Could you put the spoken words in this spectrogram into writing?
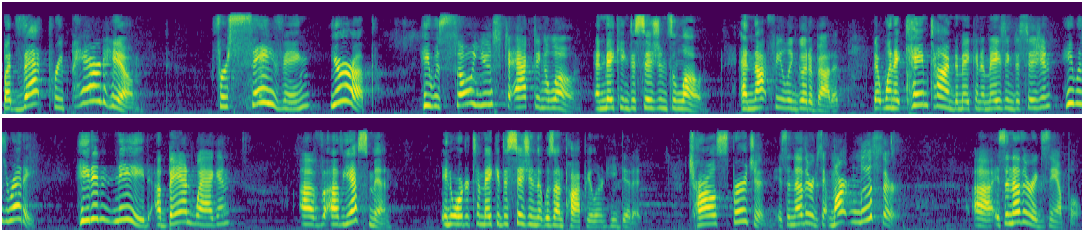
But that prepared him for saving Europe. He was so used to acting alone and making decisions alone and not feeling good about it that when it came time to make an amazing decision, he was ready. He didn't need a bandwagon of, of yes men in order to make a decision that was unpopular, and he did it. Charles Spurgeon is another example. Martin Luther uh, is another example.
